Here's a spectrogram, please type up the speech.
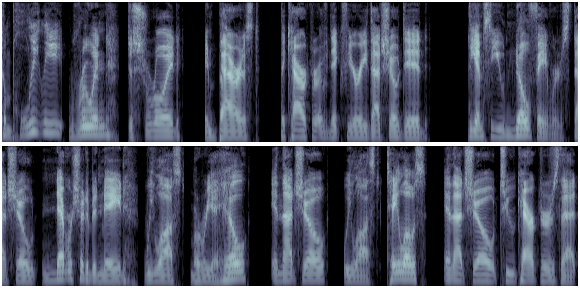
completely ruined, destroyed, embarrassed the character of Nick Fury. That show did the MCU no favors. That show never should have been made. We lost Maria Hill in that show. We lost Talos in that show. Two characters that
